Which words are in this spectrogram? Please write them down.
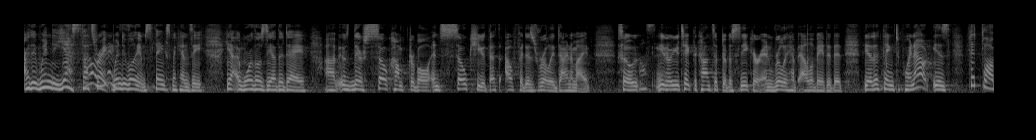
Are they Wendy? Yes, that's Oh, right. nice. Wendy Williams. Thanks, Mackenzie. Yeah, I wore those the other day. Um, it was, they're so comfortable and so cute. That outfit is really dynamite. So, Awesome. you know, you take the concept of a sneaker and really have elevated it. The other thing to point out is FitFlop,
